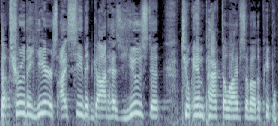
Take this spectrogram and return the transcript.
But through the years, I see that God has used it to impact the lives of other people.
